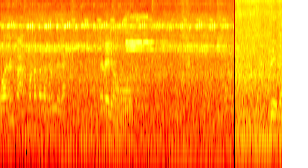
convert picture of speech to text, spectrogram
Important transport ಅದೆಲ್ಲ ले लो देखो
